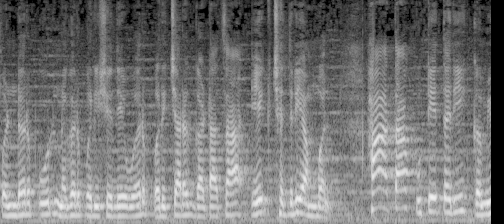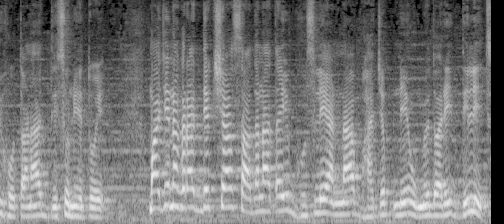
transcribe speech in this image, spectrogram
पंढरपूर नगर परिषदेवर परिचारक गटाचा एक छत्री अंमल हा आता कुठेतरी कमी होताना दिसून येतोय. माजी नगराध्यक्षा साधनाताई भोसले यांना भाजपने उमेदवारी दिलीच.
